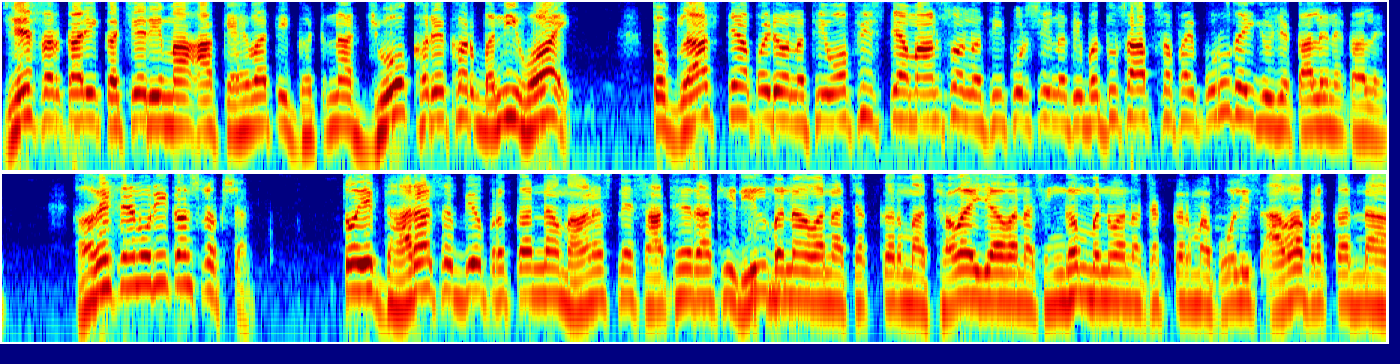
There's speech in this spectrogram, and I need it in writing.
જે સરકારી કચેરીમાં આ કહેવાતી ઘટના જો ખરેખર બની હોય તો ગ્લાસ ત્યાં પડ્યો નથી ઓફિસ ત્યાં માણસો નથી, ખુરશી નથી, બધું સાફ સફાઈ પૂરું થઈ ગયું છે કાલે ને કાલે. હવે શેનું રિકન્સ્ટ્રક્શન તો એક ધારાસભ્ય પ્રકારના માણસને સાથે રાખી રીલ બનાવવાના ચક્કરમાં, છવાઈ જવાના સિંઘમ બનવાના ચક્કરમાં પોલીસ આવા પ્રકારના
